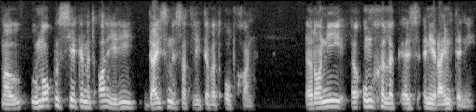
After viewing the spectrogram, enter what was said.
Maar hoe, hoe maak ons seker met al hierdie duisende satelliete wat opgaan dat daar nie 'n ongeluk is in die ruimte nie?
